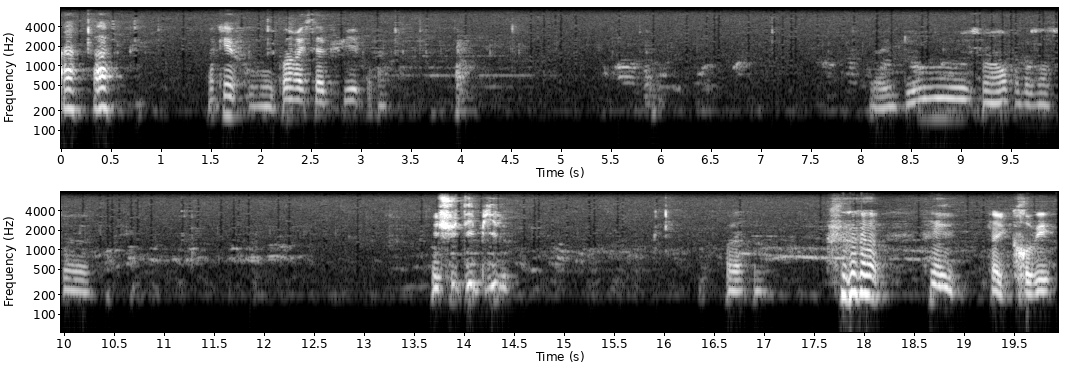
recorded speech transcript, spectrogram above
Ah, ah Ok, faut pas rester appuyé pour ça. Allez, doucement, s'en se... Mais je suis débile. Voilà. J'allais crever.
